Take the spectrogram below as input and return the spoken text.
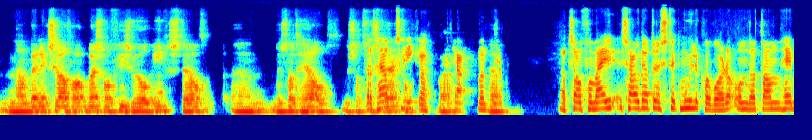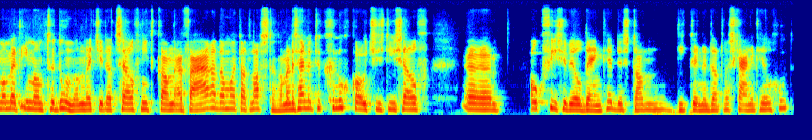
nou ben ik zelf ook best wel visueel ingesteld. Dus dat helpt. Dus dat, dat helpt zeker. Ja, want dat zal voor mij zou dat een stuk moeilijker worden om dat dan helemaal met iemand te doen. Omdat je dat zelf niet kan ervaren, dan wordt dat lastiger. Maar er zijn natuurlijk genoeg coaches die zelf uh, ook visueel denken. Dus dan, die kunnen dat waarschijnlijk heel goed.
